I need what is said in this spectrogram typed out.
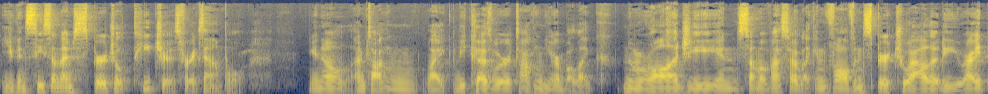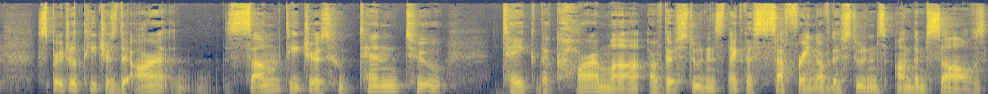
you can see sometimes spiritual teachers, for example. You know, I'm talking like because we're talking here about like numerology and some of us are like involved in spirituality, right? Spiritual teachers, there are some teachers who tend to take the karma of their students, like the suffering of their students on themselves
